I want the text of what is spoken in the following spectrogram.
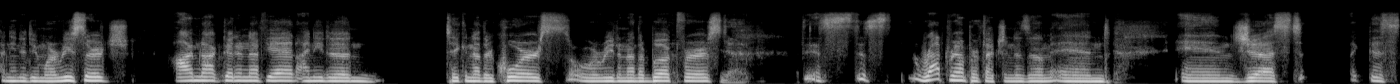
I need to do more research. I'm not good enough yet. I need to take another course or read another book first. Yeah. It's it's wrapped around perfectionism and and just like this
